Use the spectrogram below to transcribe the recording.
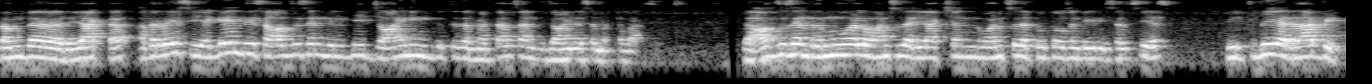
from the reactor. Otherwise, again, this oxygen will be joining with the metals and join as a metal oxides. The oxygen removal once the reaction, once the 2000 degrees Celsius, it will be a rapid.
